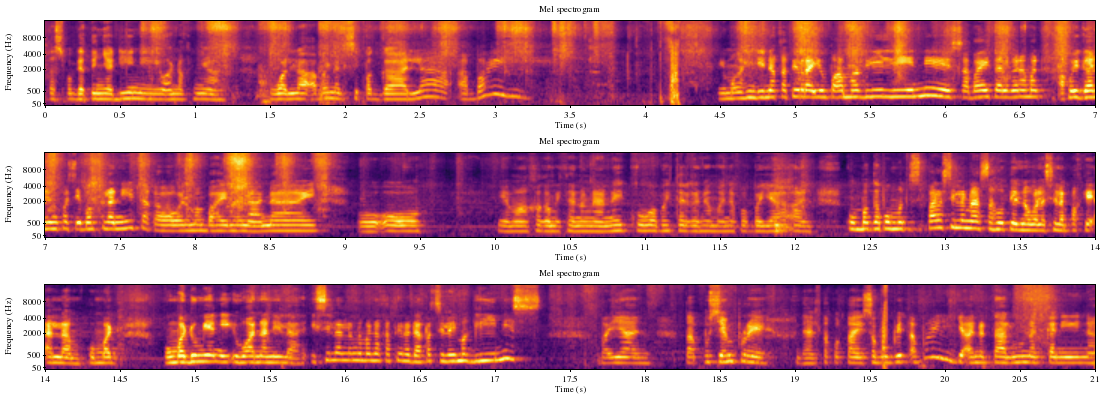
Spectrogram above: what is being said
Tapos pagdating niya din, eh, yung anak niya, wala, abay, nagsipagala. Abay, yung mga hindi nakatira, yung pa maglilinis. Sabay talaga naman. Ako'y galing pa sa ibang planeta. Kawawa naman bahay mo nanay. Oo. Yung mga kagamitan ng nanay ko, abay talaga naman napabayaan. Kung baga pumunta, para silang nasa hotel na wala silang pakialam. Kung, mag, kung madumi yan, iiwanan nila. Eh, sila lang naman nakatira, dapat sila maglinis. Bayan. Tapos siyempre, dahil takot tayo sa bubit, abay, diyan nagtalunan kanina.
